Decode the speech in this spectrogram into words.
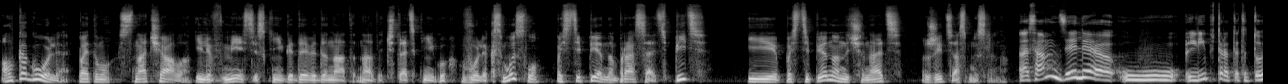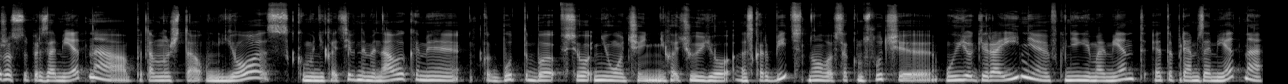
алкоголя. Поэтому сначала или вместе с книгой Дэвида Ната надо читать книгу «Воля к смыслу», постепенно бросать пить и постепенно начинать жить осмысленно. На самом деле у Липтрат это тоже супер заметно, потому что у нее с коммуникативными навыками как будто бы все не очень. Не хочу ее оскорбить, но во всяком случае у ее героини в книге «Момент» это прям заметно,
